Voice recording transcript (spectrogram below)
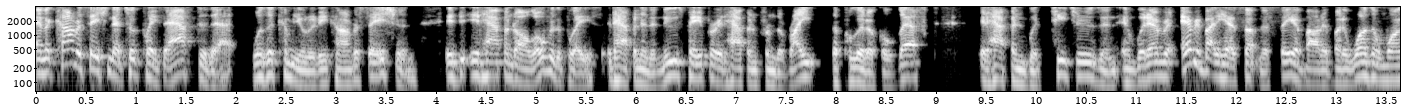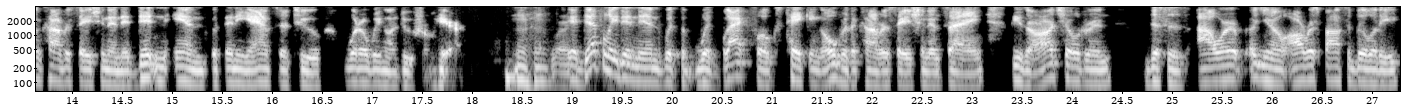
and the conversation that took place after that was a community conversation. It, it happened all over the place. It happened in the newspaper. It happened from the right, the political left. It happened with teachers and, and whatever. Everybody had something to say about it, but it wasn't one conversation and it didn't end with any answer to what are we going to do from here. Mhm. Right. It definitely didn't end with the with black folks taking over the conversation and saying these are our children. This is our you know our responsibility.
